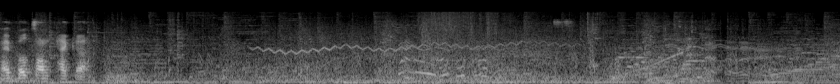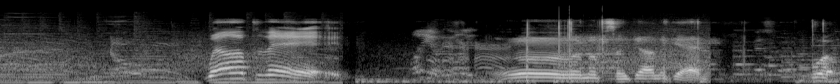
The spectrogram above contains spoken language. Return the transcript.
I built on Pekka. Well played. Well, you really Oh, I'm upside down again. Guess what? What?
